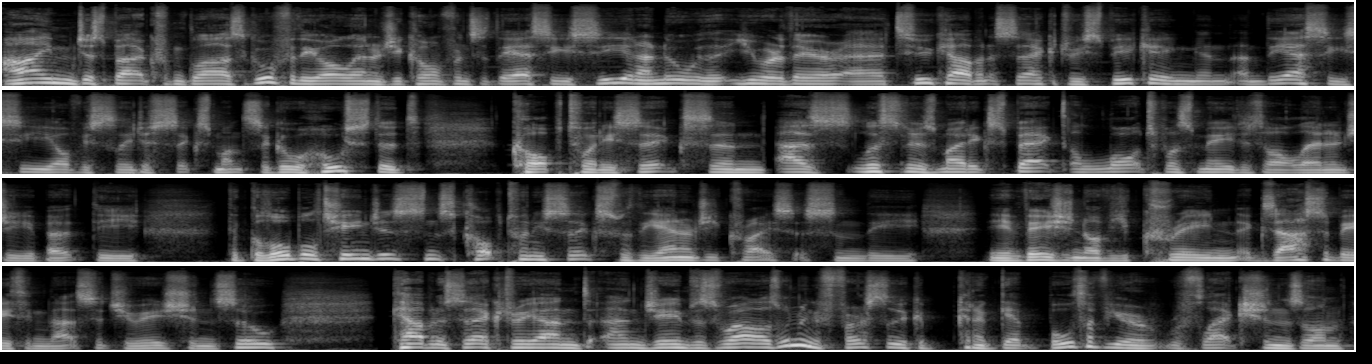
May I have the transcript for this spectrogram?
I'm just back from Glasgow for the All Energy Conference at the SEC, and I know that you were there, uh, two cabinet secretaries speaking, and, and the SEC obviously just six months ago hosted COP26, and as listeners might expect, a lot was made at All Energy about the the global changes since COP26 with the energy crisis and the, the invasion of Ukraine exacerbating that situation. So, Cabinet Secretary and, and James as well, I was wondering if firstly we could kind of get both of your reflections on,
